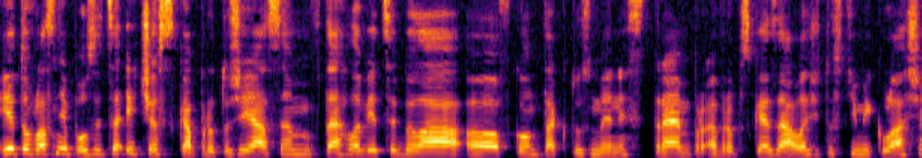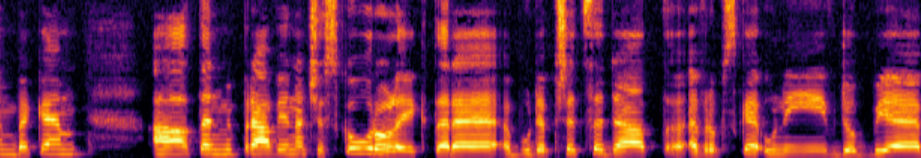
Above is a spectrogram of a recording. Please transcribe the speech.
je to vlastně pozice i Česka, protože já jsem v téhle věci byla uh, v kontaktu s ministrem pro evropské záležitosti Mikulášem Bekem a ten mi právě na českou roli, které bude předsedat Evropské unii v době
